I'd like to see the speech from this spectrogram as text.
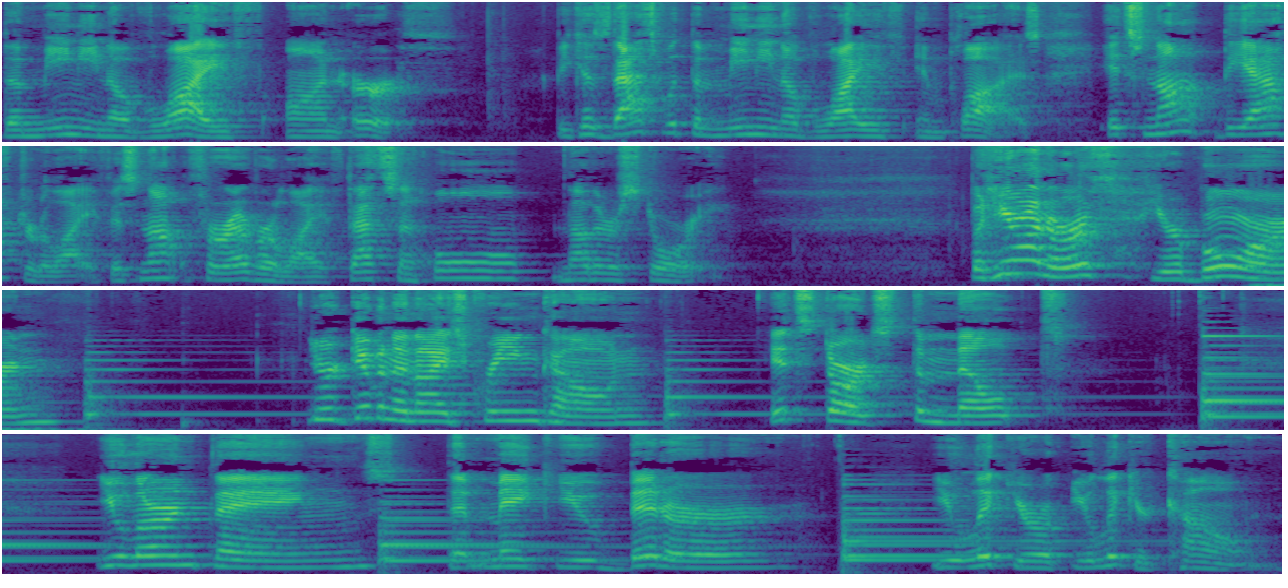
the meaning of life on earth. Because that's what the meaning of life implies. It's not the afterlife, it's not forever life. That's a whole nother story. But here on earth, you're born, you're given an ice cream cone, it starts to melt. You learn things that make you bitter. You lick your you lick your cone.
